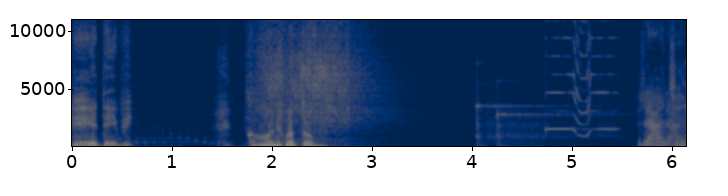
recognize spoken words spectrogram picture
हे देवी कौन हो तुम? राजन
